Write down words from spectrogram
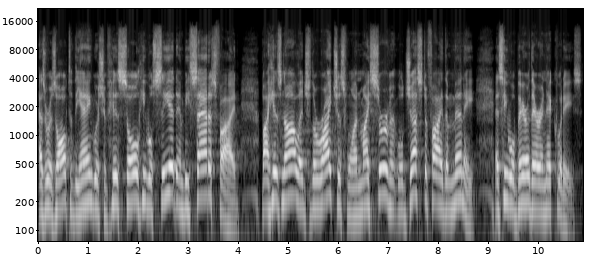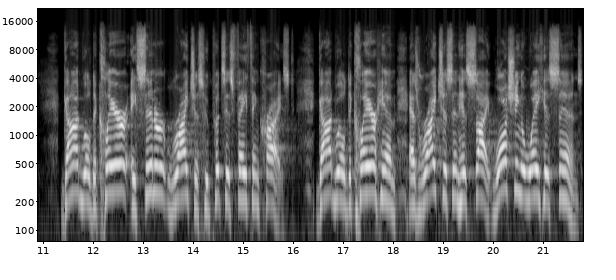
As a result of the anguish of his soul, he will see it and be satisfied. By his knowledge, the righteous one, my servant, will justify the many as he will bear their iniquities. God will declare a sinner righteous who puts his faith in Christ. God will declare him as righteous in his sight, washing away his sins,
